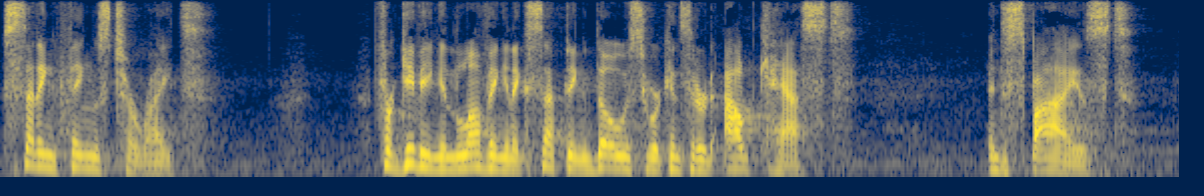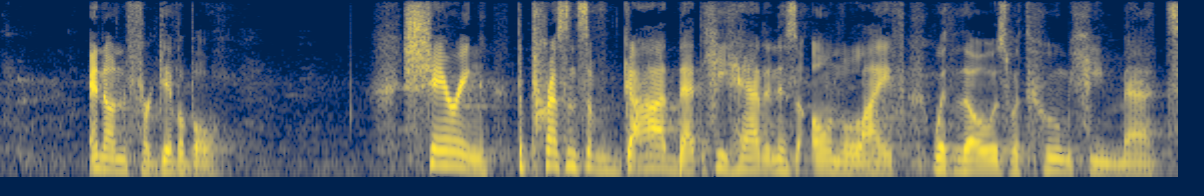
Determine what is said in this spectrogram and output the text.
setting things to right, forgiving and loving and accepting those who are considered outcasts and despised and unforgivable. Sharing the presence of God that he had in his own life with those with whom he met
